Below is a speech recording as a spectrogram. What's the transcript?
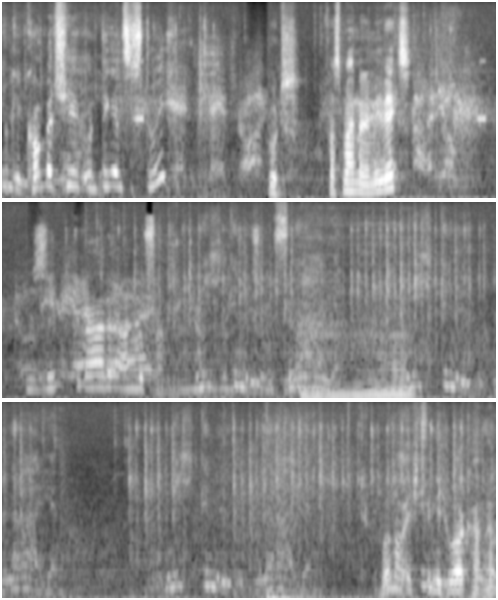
Okay, Combat Shield und Dingens ist durch. Gut. Was machen deine Mewex? Wir sind gerade angefangen. Nicht genügend Mineralien. Nicht genügend Mineralien. Nicht genügend Mineralien. Wir wollen noch echt wenig Worker, ne?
